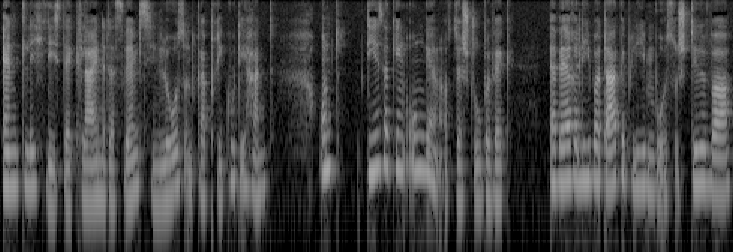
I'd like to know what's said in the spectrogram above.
Endlich ließ der Kleine das Wämschen los und gab Rico die Hand, und dieser ging ungern aus der Stube weg. Er wäre lieber da geblieben, wo es so still war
